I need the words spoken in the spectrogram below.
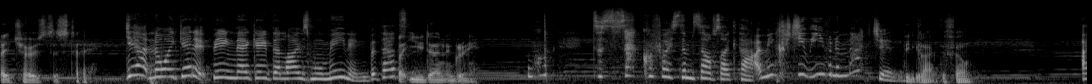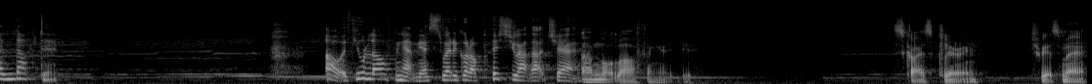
they chose to stay. Yeah, no, I get it. Being there gave their lives more meaning, but that's But you don't agree. What? to sacrifice themselves like that. I mean, could you even imagine? But you liked the film. I loved it. Oh, if you're laughing at me, I swear to God, I'll push you out that chair. I'm not laughing at you. The sky's clearing. Should we get some air?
